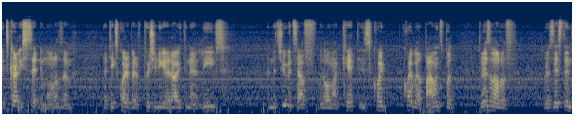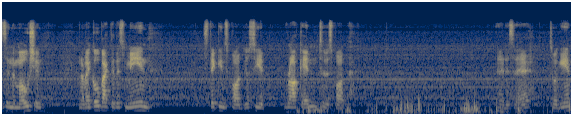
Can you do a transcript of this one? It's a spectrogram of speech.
it's currently sitting in one of them. And it takes quite a bit of pushing to get it out and then it leaves. And the tube itself with all my kit is quite quite well balanced but there is a lot of resistance in the motion and if I go back to this main sticking spot you'll see it rock into the spot there there. So again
